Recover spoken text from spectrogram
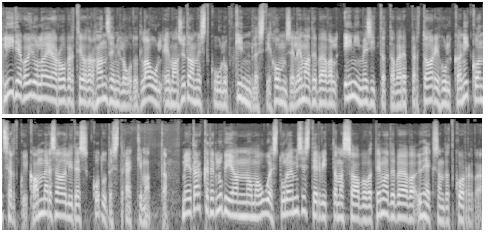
Liidia Koidula ja Robert Theodor Hanseni loodud laul Ema südamest kuulub kindlasti homsel emadepäeval enim esitatava repertuaari hulka nii kontsert kui kammersaalides, kodudest rääkimata. meie Tarkade klubi on oma uuest tulemisest tervitamas saabuvat emadepäeva üheksandat korda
